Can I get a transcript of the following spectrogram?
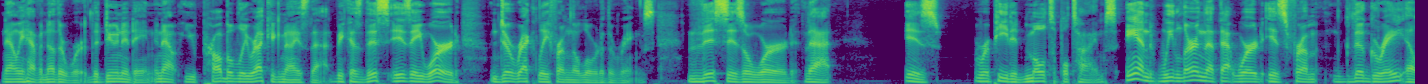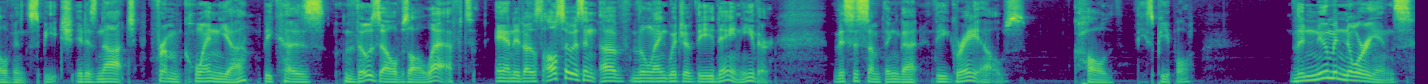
Now we have another word, the Dunedain. Now you probably recognize that because this is a word directly from the Lord of the Rings. This is a word that is repeated multiple times. And we learn that that word is from the Grey Elven speech. It is not from Quenya because those elves all left. And it also isn't of the language of the Edain either. This is something that the Grey Elves called these people. The Numenoreans,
